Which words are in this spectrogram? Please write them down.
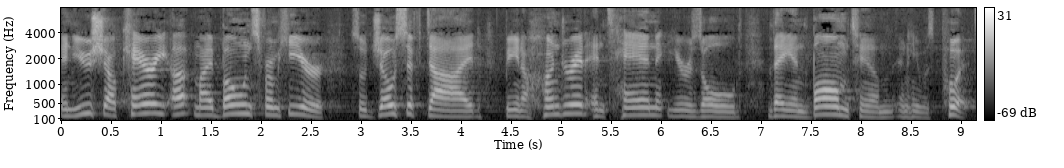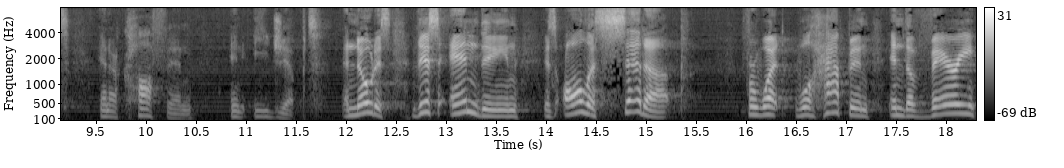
and you shall carry up my bones from here. So Joseph died, being a 110 years old. They embalmed him, and he was put in a coffin in Egypt. And notice, this ending is all a setup for what will happen in the very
